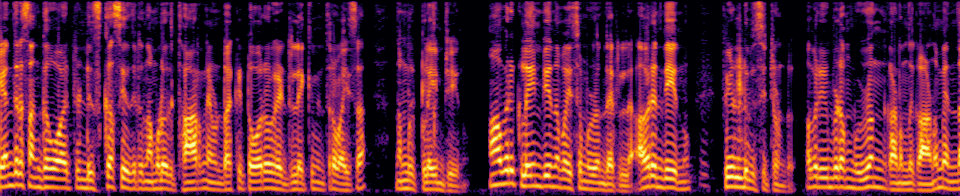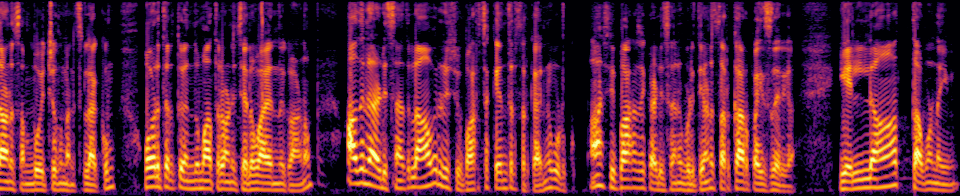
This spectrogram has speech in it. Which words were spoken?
കേന്ദ്ര സംഘവുമായിട്ട് ഡിസ്കസ് ചെയ്തിട്ട് നമ്മളൊരു ധാരണ ഉണ്ടാക്കിയിട്ട് ഓരോ ഹെഡിലേക്കും ഇത്ര പൈസ നമ്മൾ ക്ലെയിം ചെയ്യുന്നു. അവർ ക്ലെയിം ചെയ്യുന്ന പൈസ മുഴുവൻ തരില്ല. അവരെന്ത് ചെയ്യുന്നു? ഫീൽഡ് വിസിറ്റ് ഉണ്ട്. അവർ ഇവിടെ മുഴുവൻ കടന്ന് കാണും. എന്താണ് സംഭവിച്ചതെന്ന് മനസ്സിലാക്കും. ഓരോരുത്തർക്കും എന്തുമാത്രമാണ് ചിലവായെന്ന് കാണും. അതിന്റെ അടിസ്ഥാനത്തിൽ ഒരു ശുപാർശ കേന്ദ്ര സർക്കാരിന് കൊടുക്കും. ആ ശുപാർശയ്ക്ക് അടിസ്ഥാനപ്പെടുത്തിയാണ് സർക്കാർ പൈസ തരിക. എല്ലാ തവണയും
